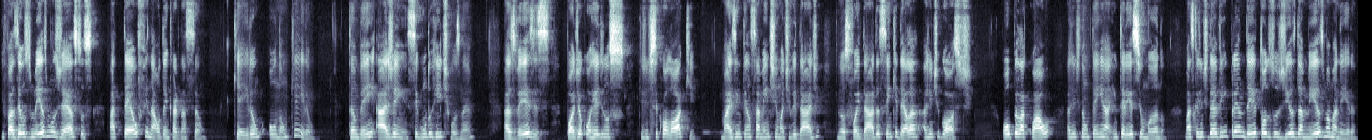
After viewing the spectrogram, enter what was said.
e fazer os mesmos gestos até o final da encarnação, queiram ou não queiram. Também agem segundo ritmos, né? Às vezes pode ocorrer de nos, que a gente se coloque mais intensamente em uma atividade que nos foi dada sem que dela a gente goste, ou pela qual a gente não tenha interesse humano, mas que a gente deve empreender todos os dias da mesma maneira.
